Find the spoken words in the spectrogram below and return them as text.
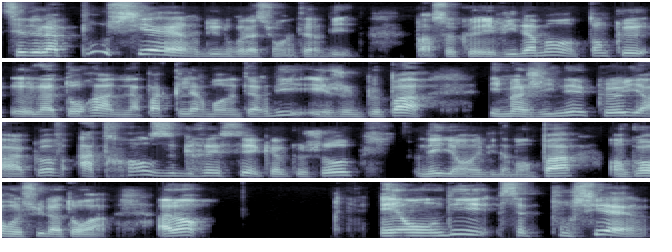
c'est de la poussière d'une relation interdite. Parce que, évidemment, tant que euh, la Torah ne l'a pas clairement interdit, et je ne peux pas imaginer que Yaakov a transgressé quelque chose, n'ayant évidemment pas encore reçu la Torah. Alors, et on dit cette poussière,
